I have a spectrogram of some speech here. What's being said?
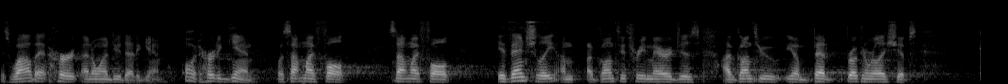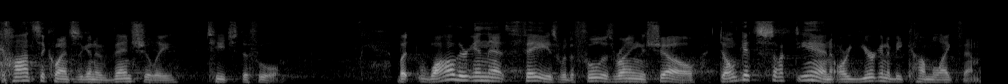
is wow, that hurt. I don't want to do that again. Oh, it hurt again. Well, it's not my fault. It's not my fault. Eventually, i have gone through three marriages. I've gone through you know bed, broken relationships. Consequences are going to eventually teach the fool. But while they're in that phase where the fool is running the show, don't get sucked in or you're going to become like them.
